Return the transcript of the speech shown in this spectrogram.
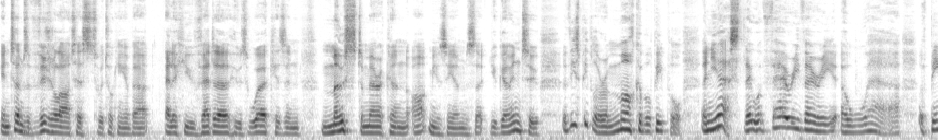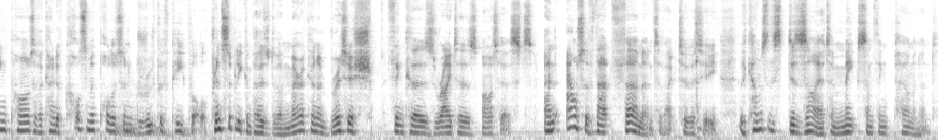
In terms of visual artists, we're talking about Elihu Vedder, whose work is in most American art museums that you go into. These people are remarkable people. And yes, they were very, very aware of being part of a kind of cosmopolitan group of people, principally composed of American and British thinkers, writers, artists. And out of that ferment of activity there comes this desire to make something permanent.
